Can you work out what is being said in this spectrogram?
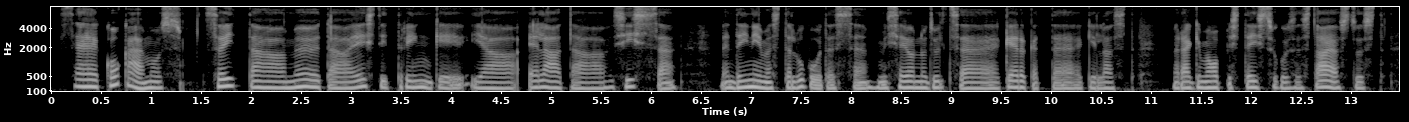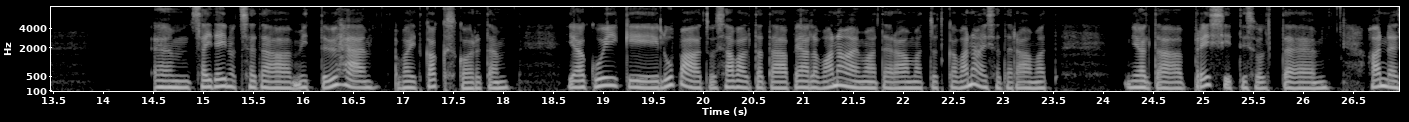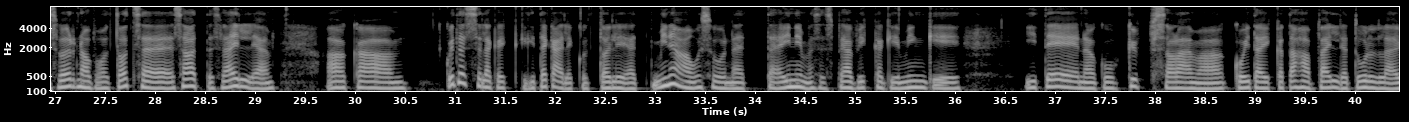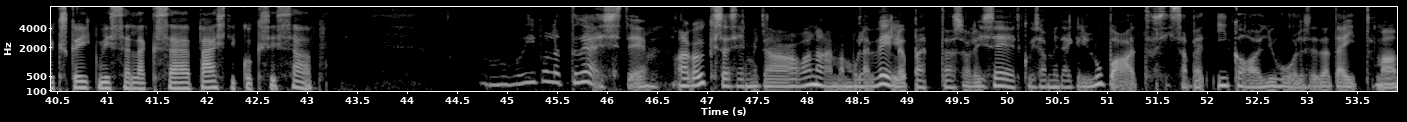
see kogemus sõita mööda Eestit ringi ja elada sisse nende inimeste lugudesse, mis ei olnud üldse kergete killast, me räägime hoopis teistsugusest ajastust, sa ei teinud seda mitte ühe, vaid kaks korda ja kuigi lubadus avaldada peale vanaemade raamatut ka vanaisade raamat, nii-öelda pressiti sult äh, Hannes Võrno poolt otse saates välja, aga kuidas sellega ikkagi tegelikult oli, et mina usun, et inimeses peab ikkagi mingi idee nagu küps olema, kui ta ikka tahab välja tulla, ükskõik mis selleks äh, päästikuks siis saab võib-olla tõesti, aga üks asi, mida vanaema mulle veel õpetas, oli see, et kui sa midagi lubad, siis sa pead igal juhul seda täitma.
